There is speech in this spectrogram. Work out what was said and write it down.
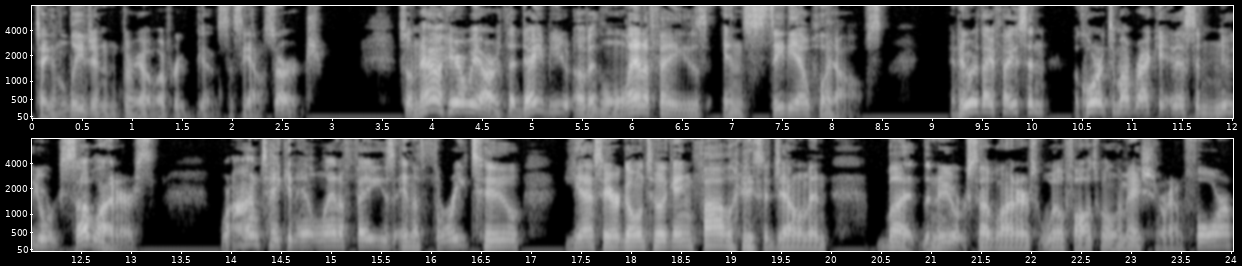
taking the Legion 3 0 over against the Seattle Surge. So now here we are, the debut of Atlanta FaZe in CDL playoffs. And who are they facing? According to my bracket, it is the New York Subliners, where I'm taking Atlanta FaZe in a 3 2. Yes, they are going to a game five, ladies and gentlemen, but the New York Subliners will fall to elimination round four.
